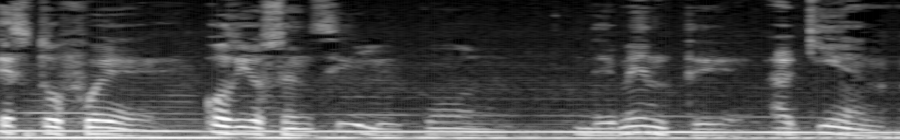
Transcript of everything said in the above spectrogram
Esto fue Odio Sensible con Demente aquí en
